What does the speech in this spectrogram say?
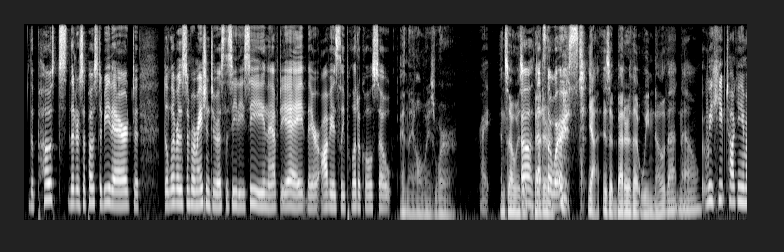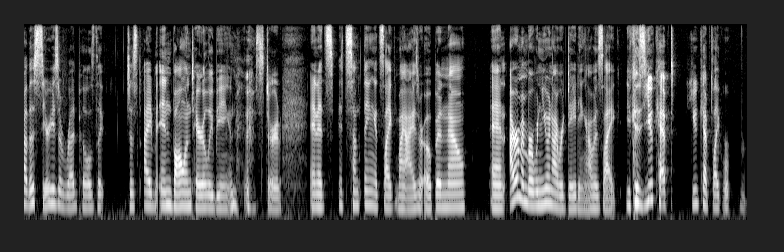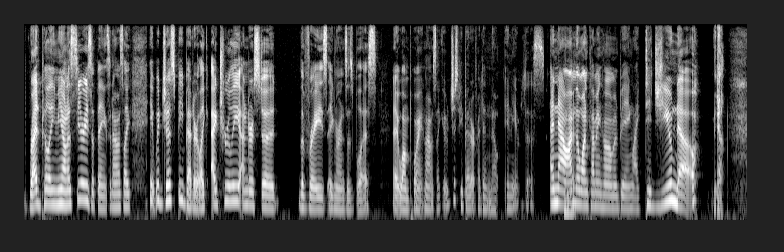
the posts that are supposed to be there to deliver this information to us, the CDC and the FDA, they're obviously political. So And they always were. right. And so is oh, it better? that's the worst. Yeah, is it better that we know that now? We keep talking about this series of red pills that just I'm involuntarily being administered, and it's it's something. It's like my eyes are open now. And I remember when you and I were dating, I was like, because you kept you kept like red pilling me on a series of things, and I was like, it would just be better. Like I truly understood the phrase "ignorance is bliss" at one point, and I was like, it would just be better if I didn't know any of this. And now I'm the one coming home and being like, did you know? Yeah.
